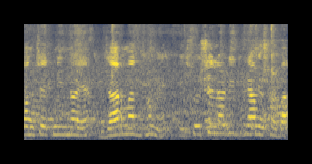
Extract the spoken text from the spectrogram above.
পঞ্চায়েত নির্ণয় অ্যাপ যার মাধ্যমে এই সোশ্যাল অডিট গ্রাম সভা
